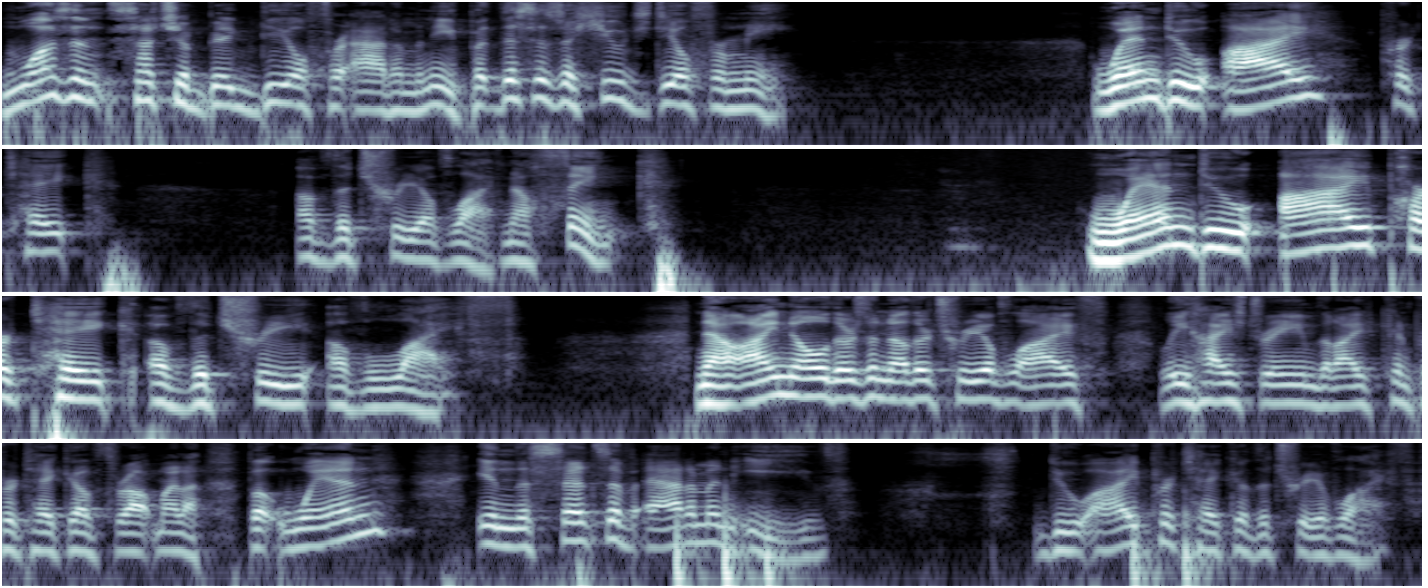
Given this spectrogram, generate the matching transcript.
wasn't such a big deal for Adam and Eve, but this is a huge deal for me. When do I partake of the tree of life? Now think. When do I partake of the tree of life? Now, I know there's another tree of life, Lehi's dream, that I can partake of throughout my life. But when, in the sense of Adam and Eve, do I partake of the tree of life?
